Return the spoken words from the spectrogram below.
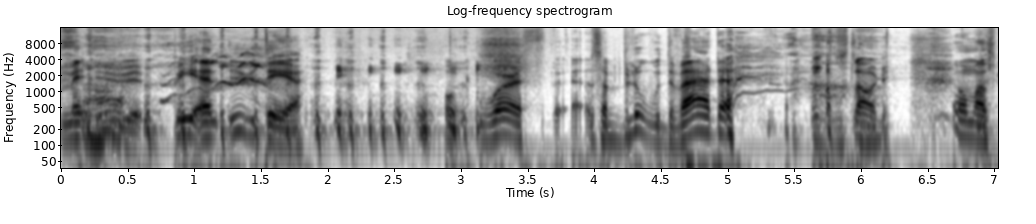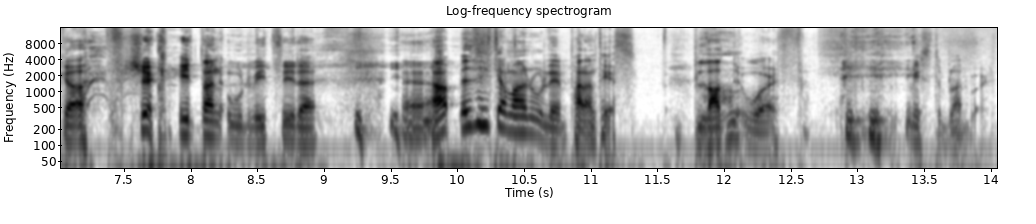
Med U, B-L-U-D. Och Worth, alltså blodvärde av slag. Om man ska försöka hitta en ordvits i det. Eh, ja, det tyckte jag var en rolig parentes. Bloodworth. Mr Bloodworth.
